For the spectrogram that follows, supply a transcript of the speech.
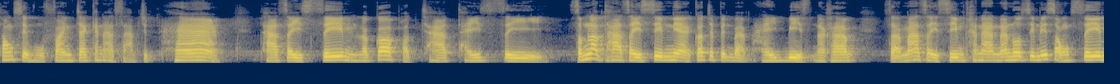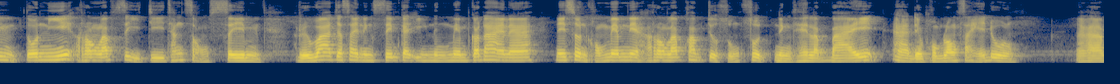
ช่องเสียบหูฟังแจ็คขนาด 3.5ถาดใส่ซิม แล้วก็พอร์ตชาร์จ Type C สำหรับถาดใส่ซิมเนี่ยก็จะเป็นแบบไฮบริดนะครับสามารถใส่ซิมขนาดนาโนซิมได้ 2 ซิม ตัวนี้รองรับ 4G ทั้ง 2 ซิม หรือว่าจะใส่1ซิมกับอีก1เมมก็ได้นะ ในส่วนของเมมเนี่ยรองรับความจุสูงสุด1เทราไบต์อ่าเดี๋ยวผมลองใส่ให้ดูนะครับ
